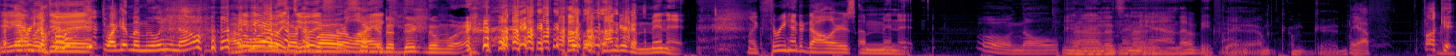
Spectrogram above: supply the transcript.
Maybe I would do it Do I get my million now? I don't Maybe I want would to talk do it about for, sucking like- the dick no more. a couple hundred a minute, like three hundred dollars a minute. oh no. And Nah, then, that's then, not- Yeah, that would be fine. yeah, I'm, I'm good. Yeah. Fuck it.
